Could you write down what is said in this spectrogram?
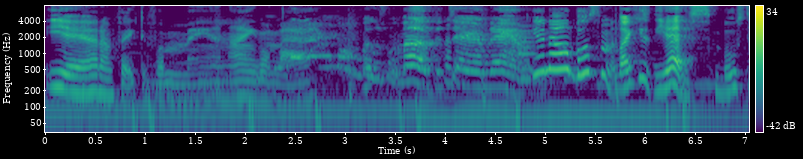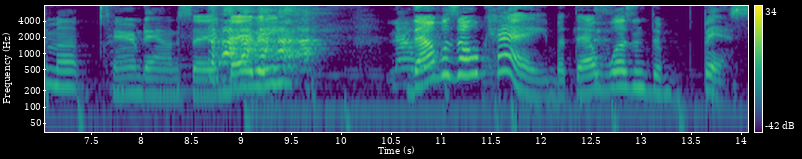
Yeah, I done faked it for my man. I ain't gonna lie. Boost him up to tear him down. You know, boost him like he's yes, boost him up, tear him down, to say, baby, Now, that was okay, but that wasn't the best.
